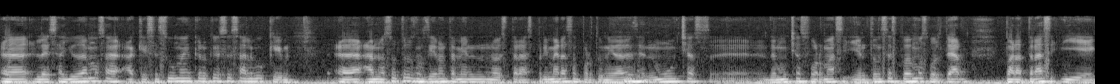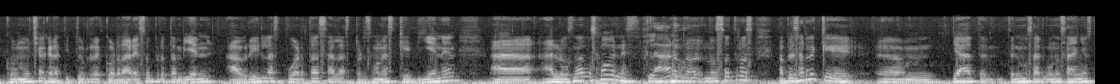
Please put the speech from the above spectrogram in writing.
eh, les ayudamos a, a que se sumen. Creo que eso es algo que eh, a nosotros nos dieron también nuestras primeras oportunidades en muchas, eh, de muchas formas y entonces podemos voltear para atrás y eh, con mucha gratitud recordar eso, pero también abrir las puertas a las personas que vienen, a, a los nuevos jóvenes. Claro. No- nosotros, a pesar de que em, ya te- tenemos algunos años,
